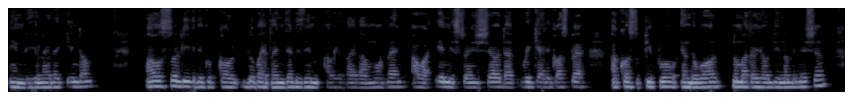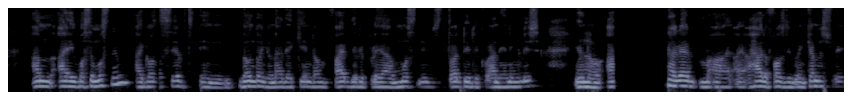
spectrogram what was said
in the United Kingdom. I also lead a group called Global Evangelism our Revival Movement. Our aim is to ensure that we get the gospel across the people in the world, no matter your denomination. Um, I was a Muslim. I got saved in London, United Kingdom, five daily prayer, Muslim, studied the Quran in English. You wow. know, I had, I had a first degree in chemistry.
